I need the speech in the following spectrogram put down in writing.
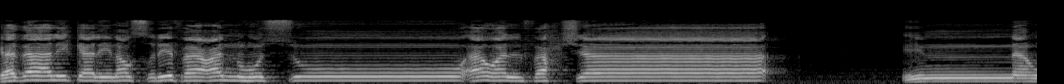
كذلك لنصرف عنه السوء والفحشاء. إنه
